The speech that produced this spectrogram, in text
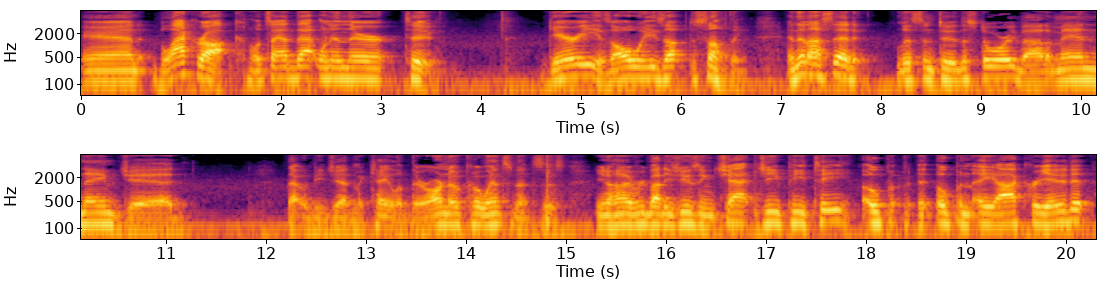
and BlackRock. Let's add that one in there too. Gary is always up to something. And then I said, listen to the story about a man named Jed. That would be Jed McCaleb. There are no coincidences. You know how everybody's using Chat GPT? Open, AI created it.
